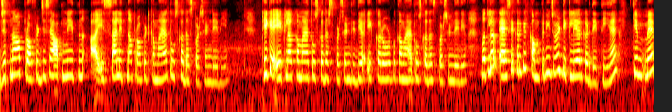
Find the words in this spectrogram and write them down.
जितना आप प्रॉफिट जैसे आपने इतना, इस साल इतना प्रॉफिट कमाया तो उसका दस परसेंट दे दिया। ठीक है? एक लाख कमाया तो उसका दस परसेंट दे दिया, एक करोड़ कमाया तो उसका दस परसेंट दे दिया। मतलब ऐसे करके कंपनी जो है डिक्लेयर कर देती है कि मैं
